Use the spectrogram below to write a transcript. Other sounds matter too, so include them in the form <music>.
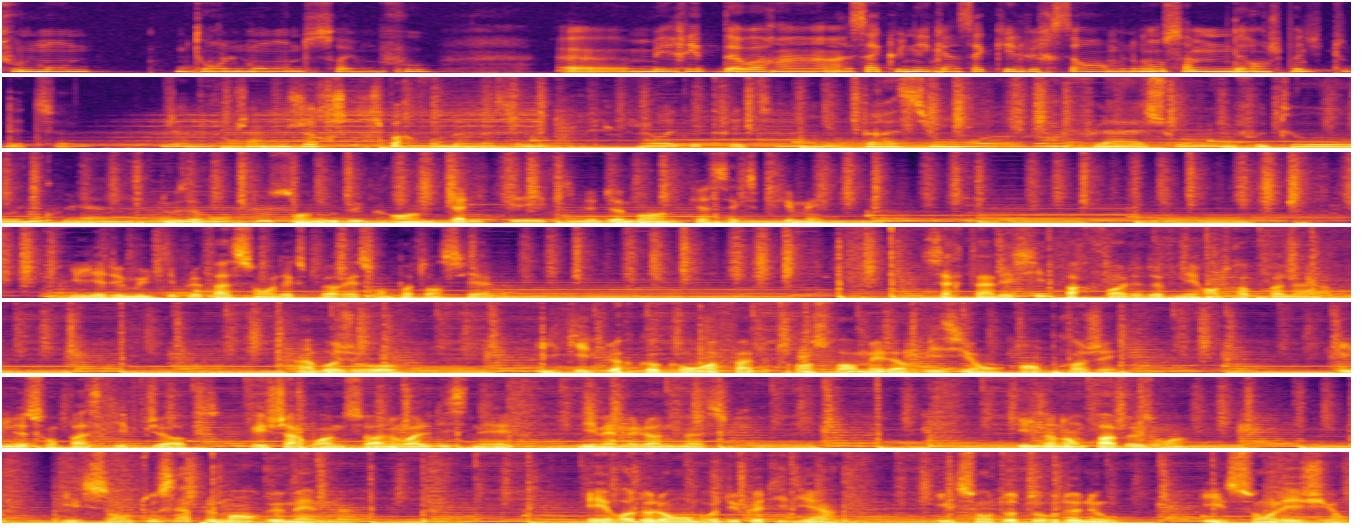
tout le monde dans le monde, soyons fous, euh, mérite d'avoir un, sac unique, un sac qui lui ressemble. Non, ça me dérange pas du tout d'être seule. Je, recherche parfois même la solitude. J'ai toujours été très timide. Opération, euh, un flash ou une photo, une couleur. Nous avons tous en nous de grandes qualités qui ne demandent qu'à s'exprimer. Il y a de multiples façons d'explorer son potentiel. Certains décident parfois de devenir entrepreneurs. Un beau jour, ils quittent leur cocon afin de transformer leur vision en projet. Ils ne sont pas Steve Jobs, Richard Branson, Walt Disney, ni même Elon Musk. Ils n'en ont pas besoin. Ils sont tout simplement eux-mêmes. Héros de l'ombre du quotidien, ils sont autour de nous, ils sont légion.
